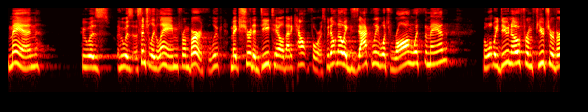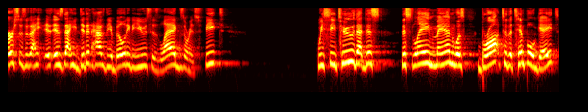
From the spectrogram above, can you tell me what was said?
man who was, who was essentially lame from birth. Luke makes sure to detail that account for us. We don't know exactly what's wrong with the man, but what we do know from future verses is that he, is that he didn't have the ability to use his legs or his feet. We see too that this, this lame man was brought to the temple gate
